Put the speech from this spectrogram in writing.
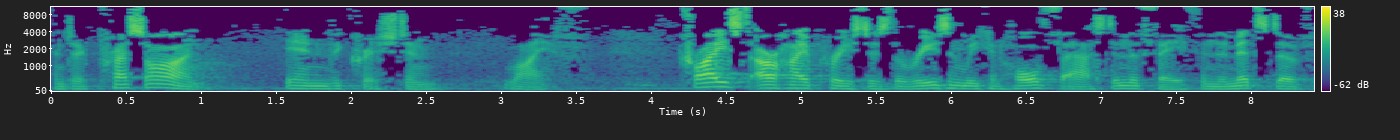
and to press on in the Christian life. Christ, our high priest, is the reason we can hold fast in the faith in the midst of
